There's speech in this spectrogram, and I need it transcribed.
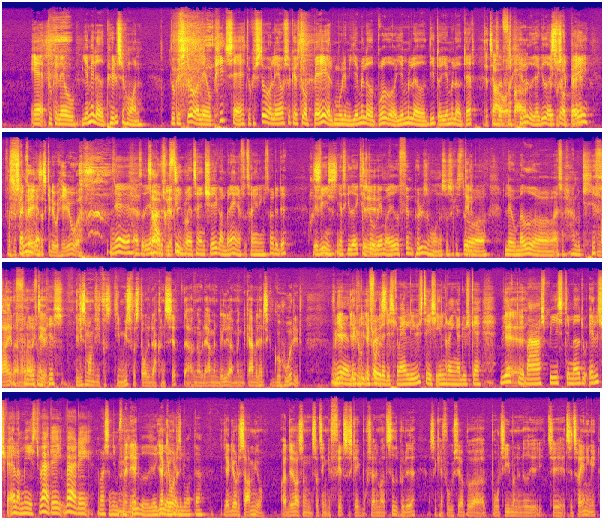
ja, du kan lave hjemmelavet pølsehorn, du kan stå og lave pizza, du kan stå og lave, så kan jeg stå og bage alt muligt med hjemmelavet brød og hjemmelavet dit og hjemmelavet dat. det tager altså for bare... helvede, jeg gider ikke stå skal og bage. For Hvis du skal bage, så skal det jo hæve. Ja, ja, altså jeg har det sgu fint timer. med at tage en shake og en banan efter træning, så er det det. Det er fint. Jeg skider ikke til at stå Det- hjemme og æde fem pølsehorn, og så skal jeg stå Det- og lave mad, og altså har nu kæft. Nej, nej, nej, er nej, det det- pis? Det er ligesom om, de, for, de misforstår det der koncept der, når det er, man vælger, at man gerne vil have, at det skal gå hurtigt. Ja, det er fordi, de gjorde føler, at det skal være en livsstilsændring, og du skal virkelig Ja. bare spise det mad, du elsker allermest hver dag, hver dag. Det var sådan, jamen for Men jeg- helvede, jeg jeg ikke gjorde det- det lort der. Jeg gjorde det samme jo, og det var sådan, så tænkte jeg, fedt, så skal jeg ikke bruge særlig meget tid på det, og så kan jeg fokusere på at bruge timerne ned i, til, til træning, ikke?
